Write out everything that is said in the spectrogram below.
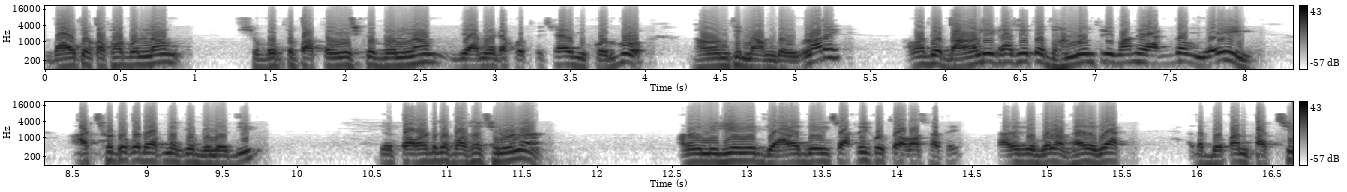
বাড়িতে কথা বললাম, সুব্রত পাত্রমিশকে বললাম যে, আমি এটা করতে চাই, আমি করব। ধন্বন্তরী নাম দেবো আরে, আমাদের বাঙালির কাছে তো ধন্বন্তরী মানে একদম এই। আর ছোট করে আপনাকে বলে দিই, যে পকেটে তো পয়সা ছিল না। আমি নিজে যারা যে চাকরি করতো আমার সাথে, তাদেরকে বললাম হ্যাঁ দেখ, একটা দোকান পাচ্ছি,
